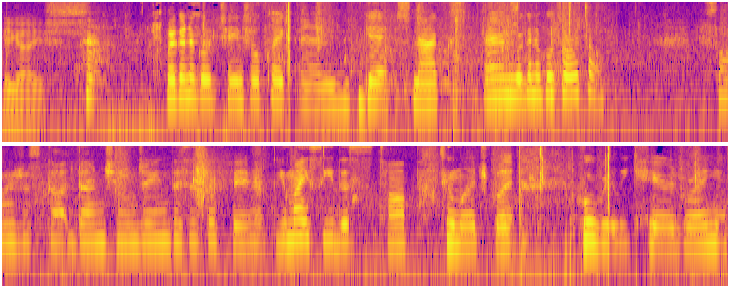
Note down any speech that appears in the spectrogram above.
Hey guys. We're gonna go change real quick and get snacks, and we're gonna go to our hotel. So I just got done changing. This is the fit. You might see this top too much, but who really cares, right?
